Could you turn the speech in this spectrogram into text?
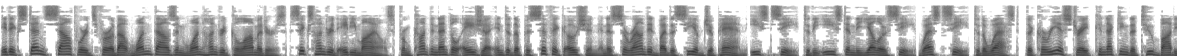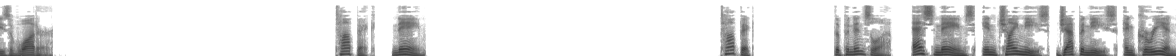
It extends southwards for about 1,100 kilometers (680 miles) from continental Asia into the Pacific Ocean and is surrounded by the Sea of Japan (East Sea) to the east and the Yellow Sea (West Sea) to the west, the Korea Strait connecting the two bodies of water. Topic name. Topic the peninsula S names, in Chinese, Japanese, and Korean,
